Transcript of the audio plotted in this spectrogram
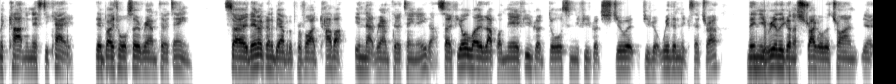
McCartan and SDK, they're both also round 13. So they're not going to be able to provide cover in that round 13 either. So if you're loaded up on there, if you've got Dawson, if you've got Stewart, if you've got Withen, etc., then you're really going to struggle to try and you know,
